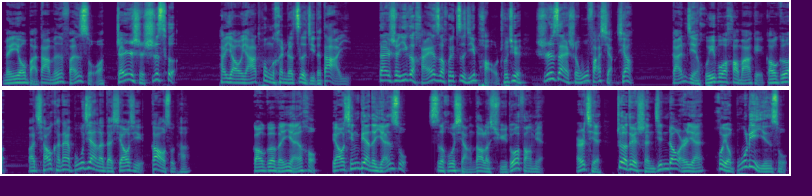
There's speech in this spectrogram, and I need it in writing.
没有把大门反锁，真是失策。他咬牙痛恨着自己的大意，但是一个孩子会自己跑出去，实在是无法想象。赶紧回拨号码给高哥，把乔可奈不见了的消息告诉他。高哥闻言后，表情变得严肃，似乎想到了许多方面，而且这对沈金钊而言会有不利因素。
